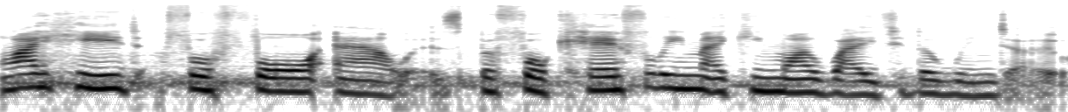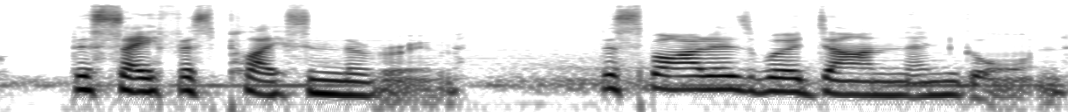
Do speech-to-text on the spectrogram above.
I hid for four hours before carefully making my way to the window, the safest place in the room. The spiders were done and gone.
